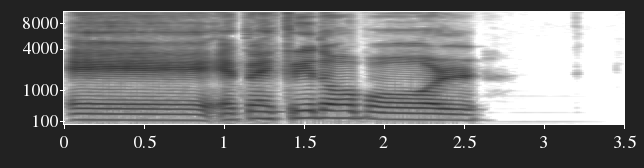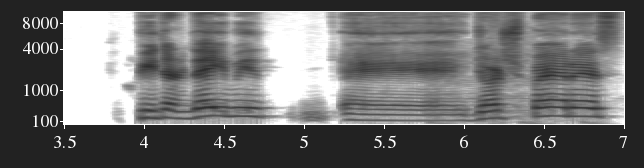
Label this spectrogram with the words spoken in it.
eh, esto es escrito por Peter David, George Pérez,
